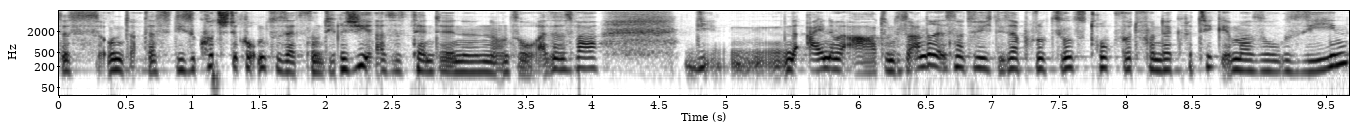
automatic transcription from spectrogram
das, und das, diese Kurzstücke umzusetzen und die Regieassistentinnen und so. Also das war die, eine Art. Und das andere ist natürlich, dieser Produktionsdruck wird von der Kritik immer so gesehen,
